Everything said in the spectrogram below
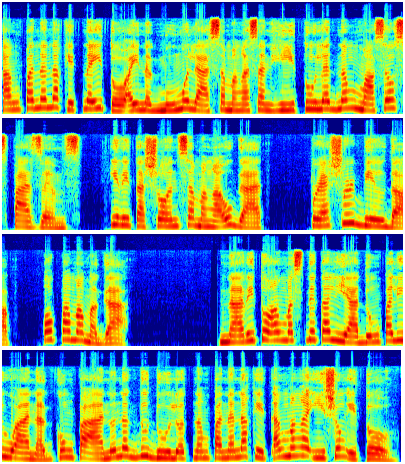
Ang pananakit na ito ay nagmumula sa mga sanhi tulad ng muscle spasms, iritasyon sa mga ugat, pressure buildup, o pamamaga. Narito ang mas detalyadong paliwanag kung paano nagdudulot ng pananakit ang mga isyong ito.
